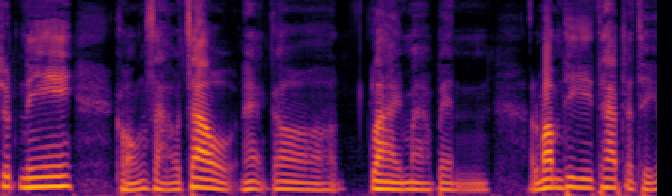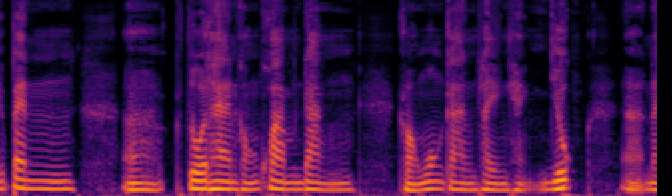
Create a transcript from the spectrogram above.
ชุดนี้ของสาวเจ้านะก็กลายมาเป็นอัลบั้มที่แทบจะถือเป็นตัวแทนของความดังของวงการเพลงแห่งยุค ใน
